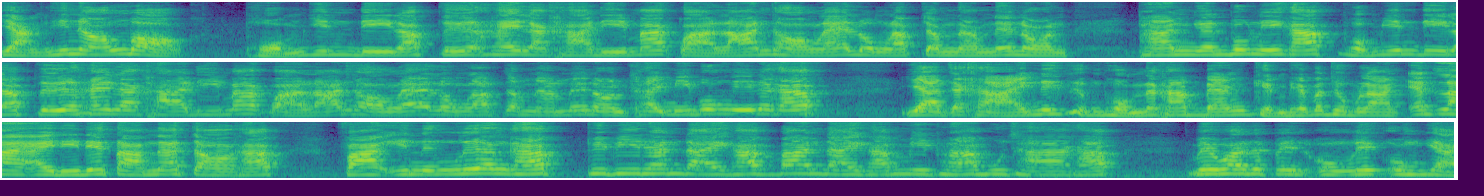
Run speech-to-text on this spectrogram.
อย่างที่น้องบอก ผมยินดีรับซื้อให้ราคาดีมากกว่าร้านทองและโรงรับจำนำแน่นอนผ่านเงินพวกนี้ครับ ผมยินดีรับซื้อให้ราคาดีมากกว่าร้านทองและโรงรับจำนำแน่นอนใครมีพวกนี้นะครับ อยากจะขายนึกถึงผมนะครับแบงค์เข็มเพชรวัตถุโบราณแอดไลน์ไอดีได้ตามหน้าจอครับ ฝากอีกหนึ่งเรื่องครับ พี่ๆท่านใดครับ บ้านใดครับมีพระบูชาครับ ไม่ว่าจะเป็นองค์เล็กองค์ใหญ่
